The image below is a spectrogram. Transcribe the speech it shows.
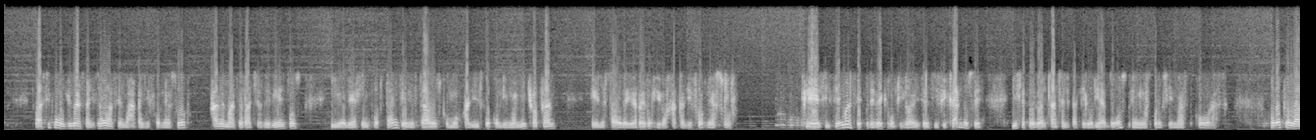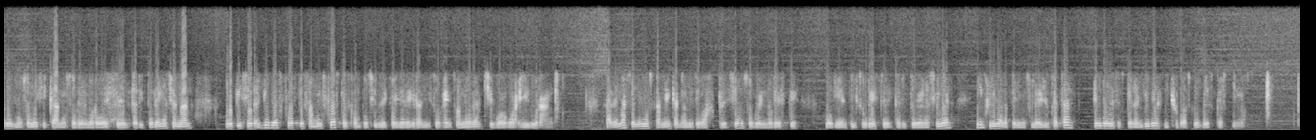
así como lluvias aisladas en Baja California Sur, además de rachas de vientos y oleaje importante en estados como Jalisco, Colima, Michoacán, el estado de Guerrero y Baja California Sur. El sistema se prevé que continuará intensificándose y se prevé alcanzar la categoría 2 en las próximas horas. Por otro lado, el monzón mexicano sobre el noroeste del territorio nacional propiciará lluvias fuertes a muy fuertes con posible caída de granizo en Sonora, Chihuahua y Durango. Además, tenemos también canales de baja presión sobre el noreste, oriente y sureste del territorio nacional, incluida la península de Yucatán, en donde se esperan lluvias y chubascos vespertinos.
